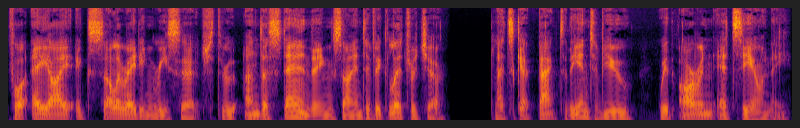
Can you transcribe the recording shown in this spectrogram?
for AI accelerating research through understanding scientific literature. Let's get back to the interview with Oren Etzioni.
